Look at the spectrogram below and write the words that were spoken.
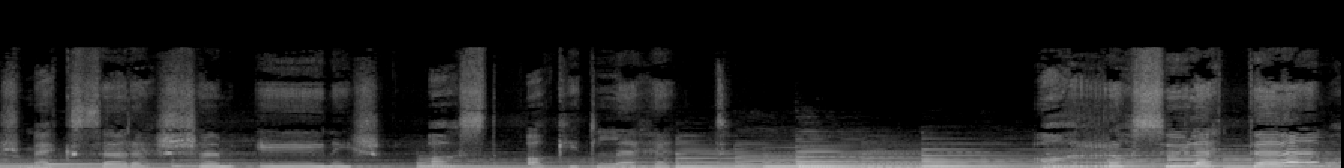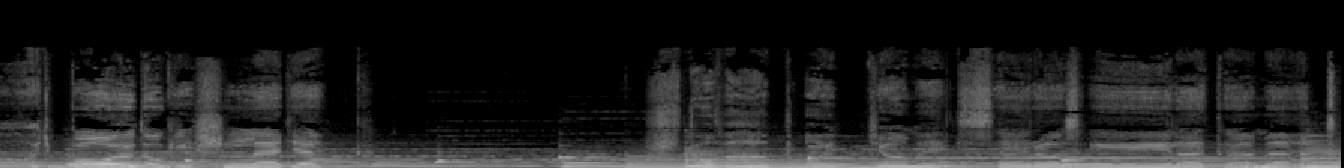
S megszeressem én is azt, akit lehet. Arra születtem, hogy boldog is legyek, tovább adjam egyszer az életemet,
